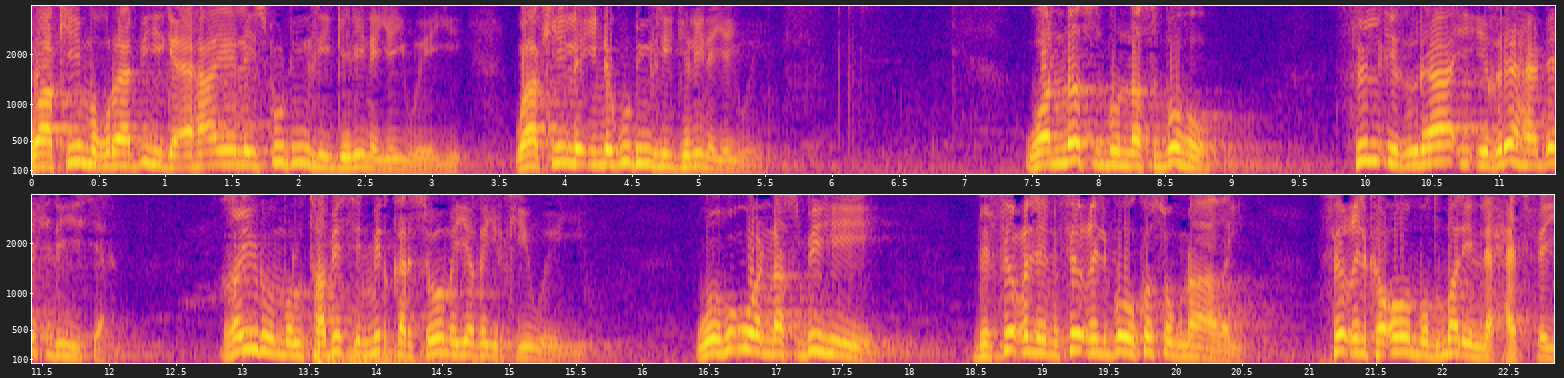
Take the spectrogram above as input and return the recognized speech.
Waa kii muqraabihiga ahaayee la isku dhiirigelinayey weeyi. Waa kii la inagu dhiirigelinayey weeyi. Wanasbu nasbuhu fi liqraa'i iqraha dhexdiisa gayru multabisin mid qarsoomaya kayrkii weeyi wa huwa nasbihii bificlin ficil buu ku sugnaaday ficilka oo mudmarin la xadfay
